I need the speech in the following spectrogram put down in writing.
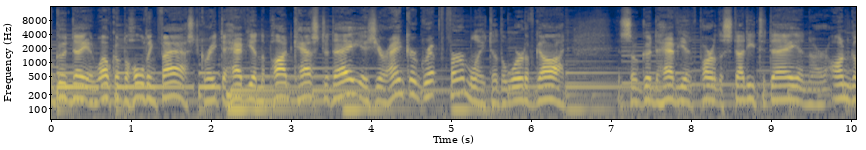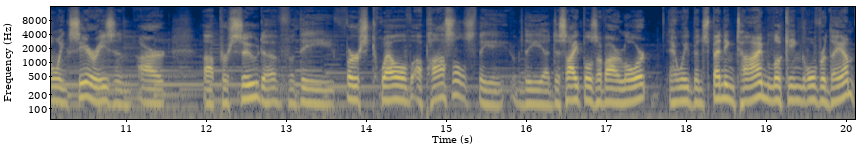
Well, good day and welcome to Holding Fast. Great to have you in the podcast today as your anchor gripped firmly to the Word of God. It's so good to have you as part of the study today and our ongoing series and our uh, pursuit of the first 12 apostles, the, the uh, disciples of our Lord. And we've been spending time looking over them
